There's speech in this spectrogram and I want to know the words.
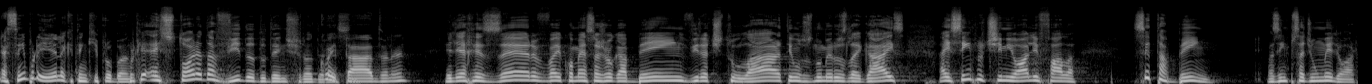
É sempre ele que tem que ir pro banco. Porque é a história da vida do Dennis Schroeder. assim. Coitado, né? Ele é reserva e começa a jogar bem, vira titular, tem uns números legais. Aí sempre o time olha e fala: Você tá bem, mas a gente precisa de um melhor.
